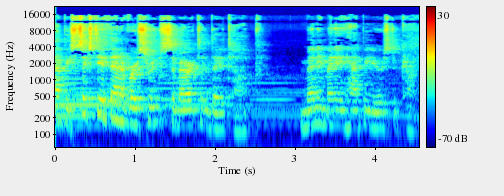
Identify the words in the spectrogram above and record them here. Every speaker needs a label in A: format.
A: Happy 60th anniversary, Samaritan Day Top. Many, many happy years to come.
